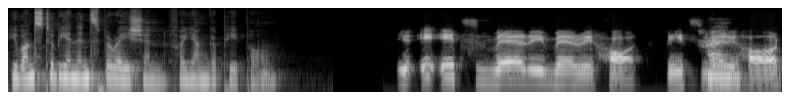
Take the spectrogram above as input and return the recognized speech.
He wants to be an inspiration for younger people. It's very, very hard. It's very hard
